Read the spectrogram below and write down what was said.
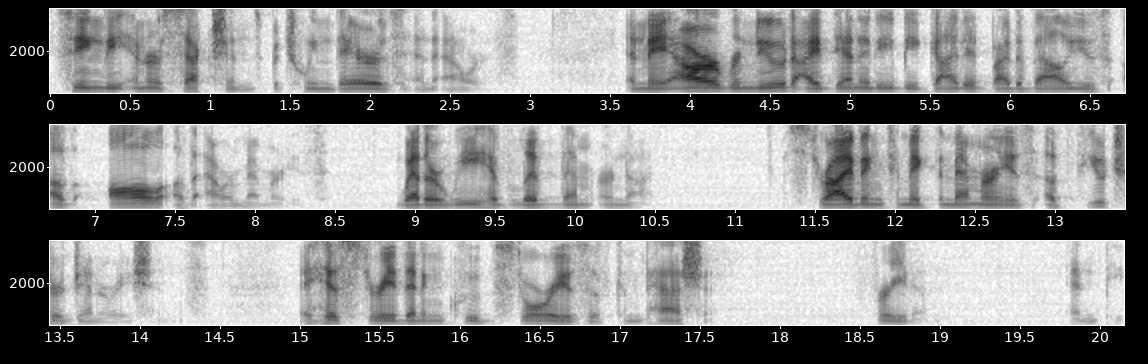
seeing the intersections between theirs and ours. And may our renewed identity be guided by the values of all of our memories, whether we have lived them or not, striving to make the memories of future generations a history that includes stories of compassion, freedom, and peace.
